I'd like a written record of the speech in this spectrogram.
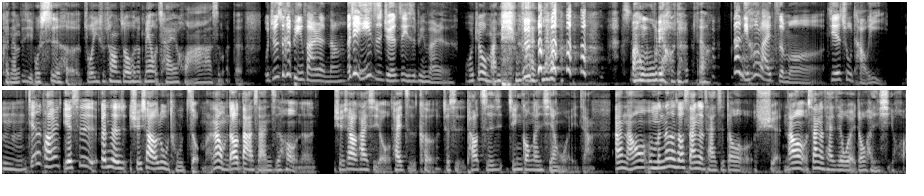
可能自己不适合做艺术创作，或者没有才华啊什么的。我就是个平凡人呢、啊，而且你一直觉得自己是平凡人，我觉得我蛮平凡的，蛮无聊的这样。那你后来怎么接触陶艺？嗯，接触陶艺也是跟着学校的路途走嘛。那我们到大三之后呢，学校开始有材质课，就是陶瓷、金工跟纤维这样。啊，然后我们那个时候三个材质都有选，然后三个材质我也都很喜欢。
